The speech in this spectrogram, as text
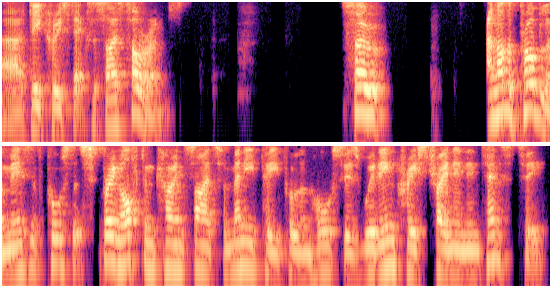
uh, decreased exercise tolerance. So another problem is, of course, that spring often coincides for many people and horses with increased training intensity.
